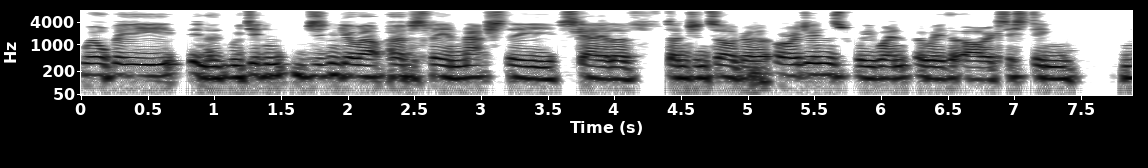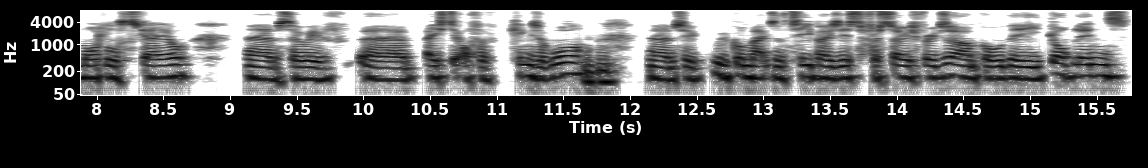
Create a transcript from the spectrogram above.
will be. You know, we didn't didn't go out purposefully and match the scale of Dungeon Saga Origins. We went with our existing model scale. Um, so we've uh, based it off of Kings of War. Mhm. Um, so we've gone back to the T poses. For so, for example, the goblins.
